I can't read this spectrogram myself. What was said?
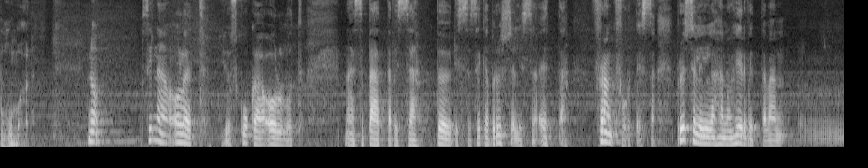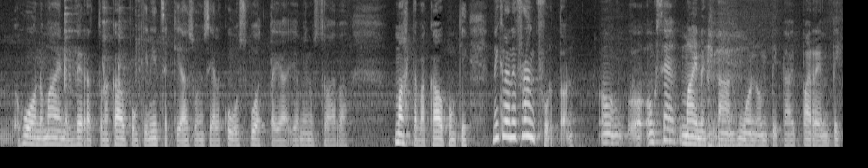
puhumaan. No, sinä olet, jos kuka ollut näissä päättävissä pöydissä sekä Brysselissä että Frankfurtissa. Brysselillähän on hirvittävän mm, huono maine verrattuna kaupunkiin. Itsekin asuin siellä kuusi vuotta ja, ja minusta se on aivan mahtava kaupunki. Minkälainen Frankfurt on? on onko se mainettaan huonompi tai parempi?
